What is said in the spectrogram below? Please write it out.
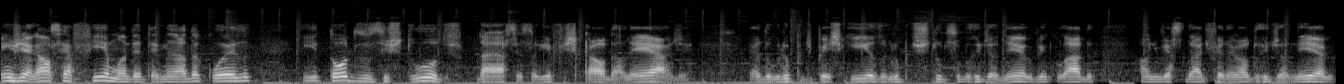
em geral, se afirmam determinada coisa e todos os estudos da assessoria fiscal da LERJ, é, do grupo de pesquisa, grupo de estudos sobre o Rio de Janeiro, vinculado à Universidade Federal do Rio de Janeiro,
